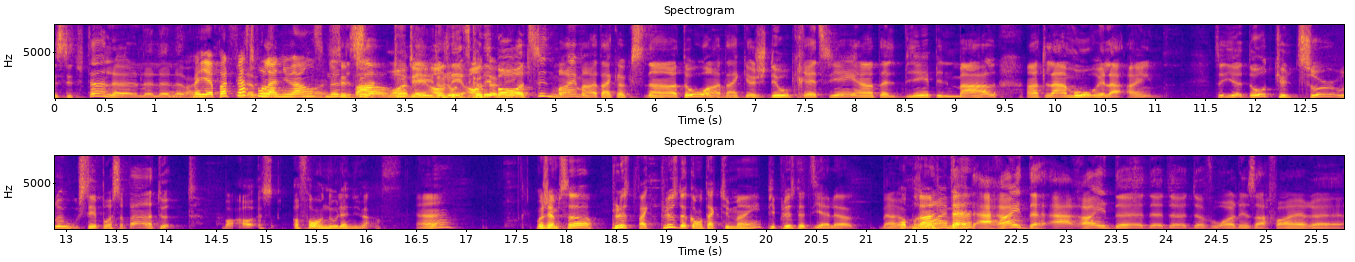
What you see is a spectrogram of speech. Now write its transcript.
C'est, tout le temps le... le- le- le- Mais il n'y a pas de place pour la nuance Ouais, nulle part. Ouais, Tout mais est on est, on est bâti de même en tant qu'occidentaux, en tant que judéo-chrétiens, entre le bien et le mal, entre l'amour et la haine. Tu sais, il y a d'autres cultures là, où c'est pas ça, pas en tout. Bon, offrons-nous la nuance. Hein? Moi, j'aime ça. Plus, fait que plus de contact humain, puis plus de dialogue. Ben, On prend ouais, le temps. Arrête, de, arrête de, de- de- de voir des affaires euh,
